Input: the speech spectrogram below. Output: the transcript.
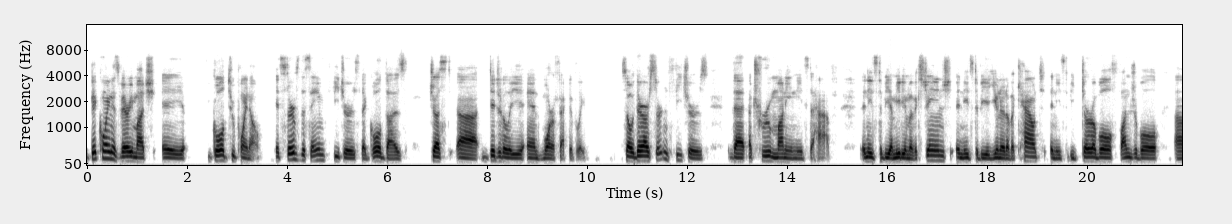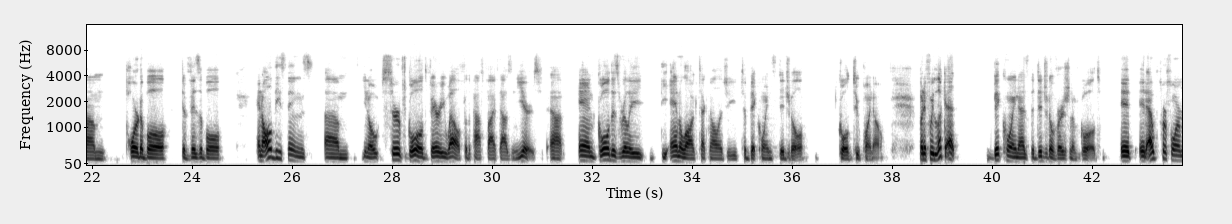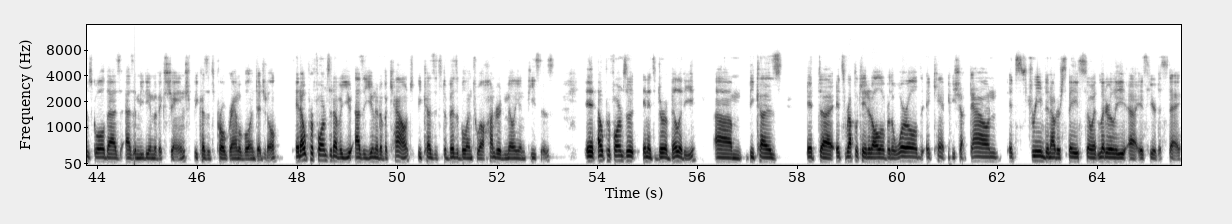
Bitcoin is very much a gold 2.0. It serves the same features that gold does, just uh, digitally and more effectively. So there are certain features that a true money needs to have. It needs to be a medium of exchange. It needs to be a unit of account. It needs to be durable, fungible, um, portable, divisible, and all these things, um, you know, served gold very well for the past five thousand years. Uh, and gold is really the analog technology to Bitcoin's digital gold 2.0. But if we look at Bitcoin as the digital version of gold, it it outperforms gold as as a medium of exchange because it's programmable and digital. It outperforms it of a, as a unit of account because it's divisible into 100 million pieces. It outperforms it in its durability um, because it uh, it's replicated all over the world. It can't be shut down. It's streamed in outer space, so it literally uh, is here to stay.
